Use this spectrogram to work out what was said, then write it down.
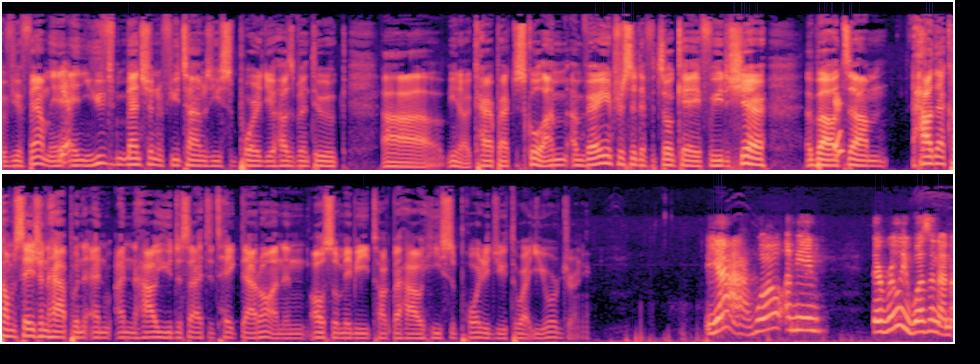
of your family. Yep. And you've mentioned a few times you supported your husband through, uh, you know, chiropractic school. I'm I'm very interested if it's okay for you to share about sure. um, how that conversation happened and and how you decided to take that on, and also maybe talk about how he supported you throughout your journey. Yeah, well, I mean, there really wasn't an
